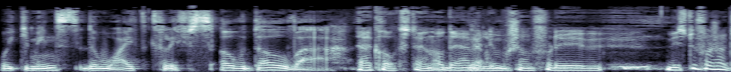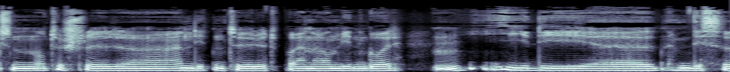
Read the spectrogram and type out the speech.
og ikke minst The White Cliffs of Dover. Det er kalkstein, og det er veldig morsomt, fordi hvis du får sjansen og tusler eh, en liten tur ut på en eller annen vingård i de, eh, disse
